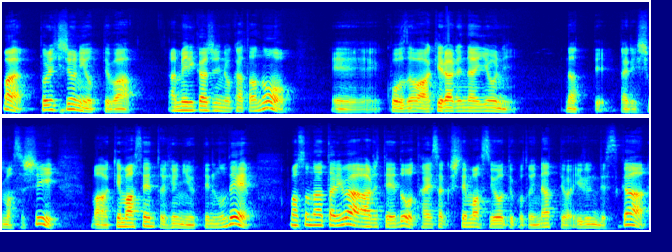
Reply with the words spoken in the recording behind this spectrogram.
まあ取引所によってはアメリカ人の方のえー、口座は開けられないようになってたりしますし、まあ、開けませんというふうに言ってるので、まあ、そのあたりはある程度対策してますよということになってはいるんですが、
